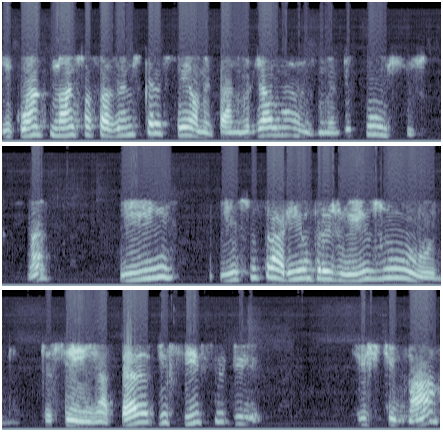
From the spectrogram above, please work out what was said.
enquanto nós só fazemos crescer, aumentar o número de alunos, número de cursos, né? E isso traria um prejuízo, assim, até difícil de, de estimar.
